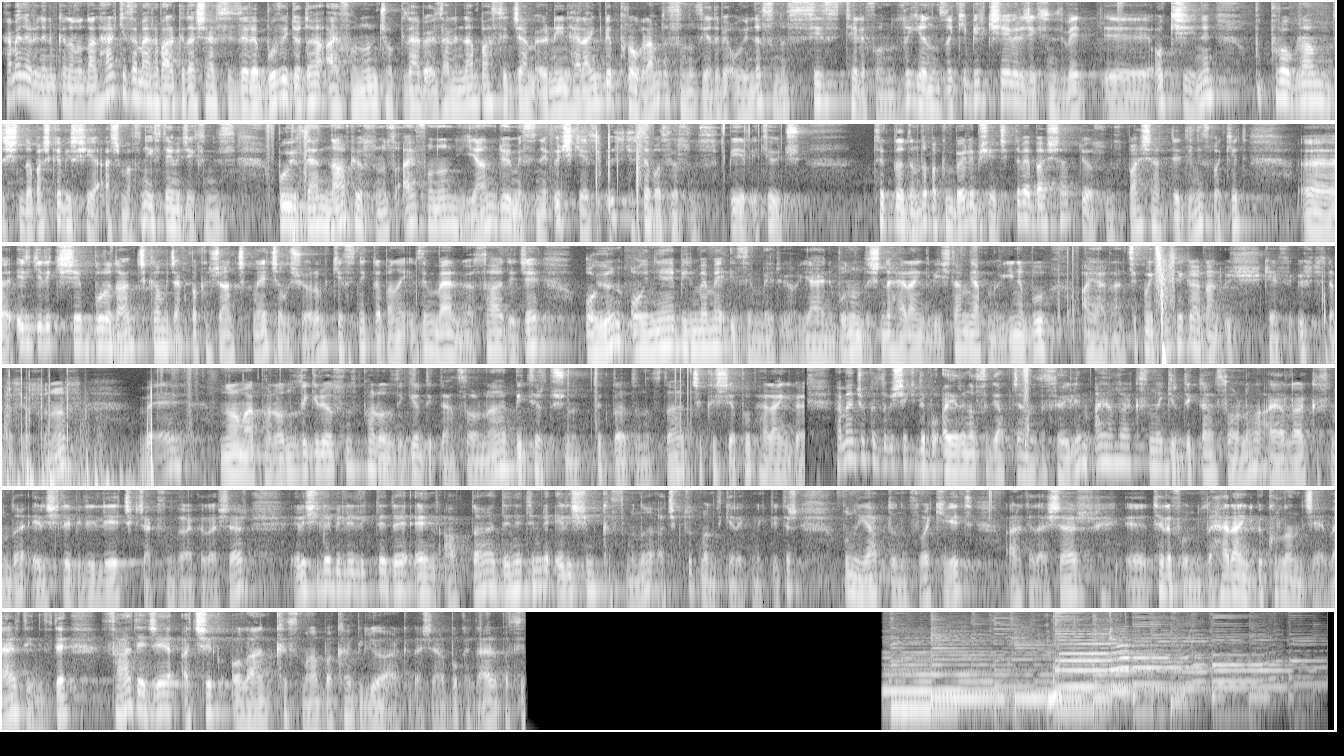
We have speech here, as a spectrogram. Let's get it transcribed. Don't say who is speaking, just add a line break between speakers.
Hemen öğrenelim kanalından herkese merhaba arkadaşlar. Sizlere bu videoda iPhone'un çok güzel bir özelliğinden bahsedeceğim. Örneğin herhangi bir programdasınız ya da bir oyundasınız. Siz telefonunuzu yanınızdaki bir kişiye vereceksiniz ve e, o kişinin bu program dışında başka bir şeyi açmasını istemeyeceksiniz. Bu yüzden ne yapıyorsunuz? iPhone'un yan düğmesine 3 kez üst üste basıyorsunuz. 1, 2, 3. Tıkladığımda bakın böyle bir şey çıktı ve başlat diyorsunuz. Başlat dediğiniz vakit e, ilgili kişi buradan çıkamayacak. Bakın şu an çıkmaya çalışıyorum. Kesinlikle bana izin vermiyor. Sadece oyun oynayabilmeme izin veriyor. Yani bunun dışında herhangi bir işlem yapmıyor. Yine bu ayardan çıkmak için tekrardan 3 kez üst üste basıyorsunuz ve normal parolunuzu giriyorsunuz. Parolunuzu girdikten sonra bitir tuşunu tıkladığınızda çıkış yapıp herhangi bir... Hemen çok hızlı bir şekilde bu ayarı nasıl yapacağınızı söyleyeyim. Ayarlar kısmına girdikten sonra ayarlar kısmında erişilebilirliğe çıkacaksınız arkadaşlar. Erişilebilirlikte de en altta denetimli erişim kısmını açık tutmanız gerekmektedir. Bunu yaptığınız vakit arkadaşlar e, telefonunuzu herhangi bir kullanıcıya verdiğinizde sadece açık olan kısma bakabiliyor arkadaşlar. Bu 不可能，不是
